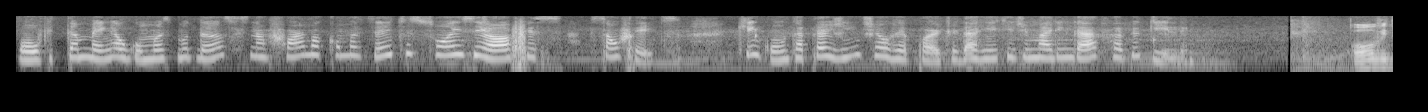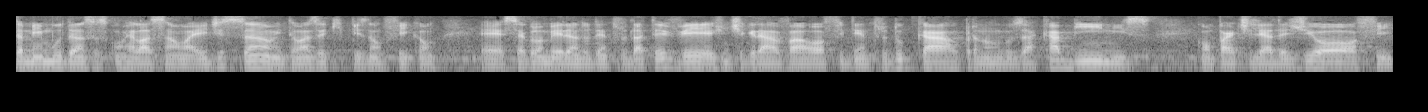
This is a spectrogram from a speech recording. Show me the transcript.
Houve também algumas mudanças na forma como as edições e offs são feitas. Quem conta pra gente é o repórter da RIC de Maringá, Fábio Guilherme. Houve também mudanças com relação à edição, então as equipes não ficam é, se aglomerando dentro da TV, a gente grava off dentro do carro para não usar cabines compartilhadas de off,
